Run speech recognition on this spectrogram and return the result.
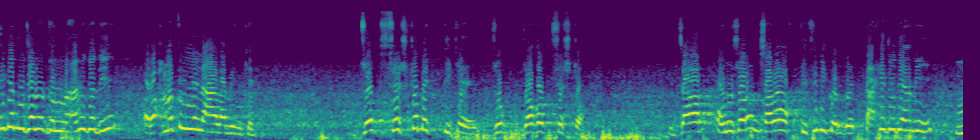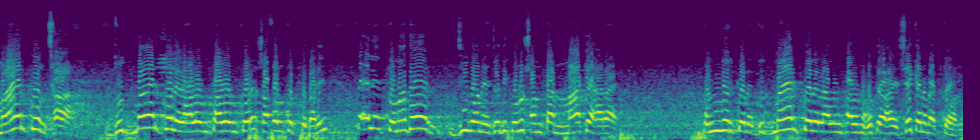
এইটা বোঝানোর জন্য আমি যদি রহমাতুল্লিল্লাহ আলামিনকে যোগ শ্রেষ্ঠ ব্যক্তিকে যোগ জগৎ শ্রেষ্ঠ যার অনুসরণ সারা পৃথিবী করবে, তাকে যদি আমি মায়ের কোল ছাড়া, দুধ মায়ের কোলে লালন পালন করে সফল করতে পারি, তাহলে তোমাদের জীবনে যদি কোনো সন্তান মাকে হারায়, অন্যের কোলে, দুধ মায়ের কোলে লালন পালন হতে হয়, সে কেন ব্যর্থ হবে?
